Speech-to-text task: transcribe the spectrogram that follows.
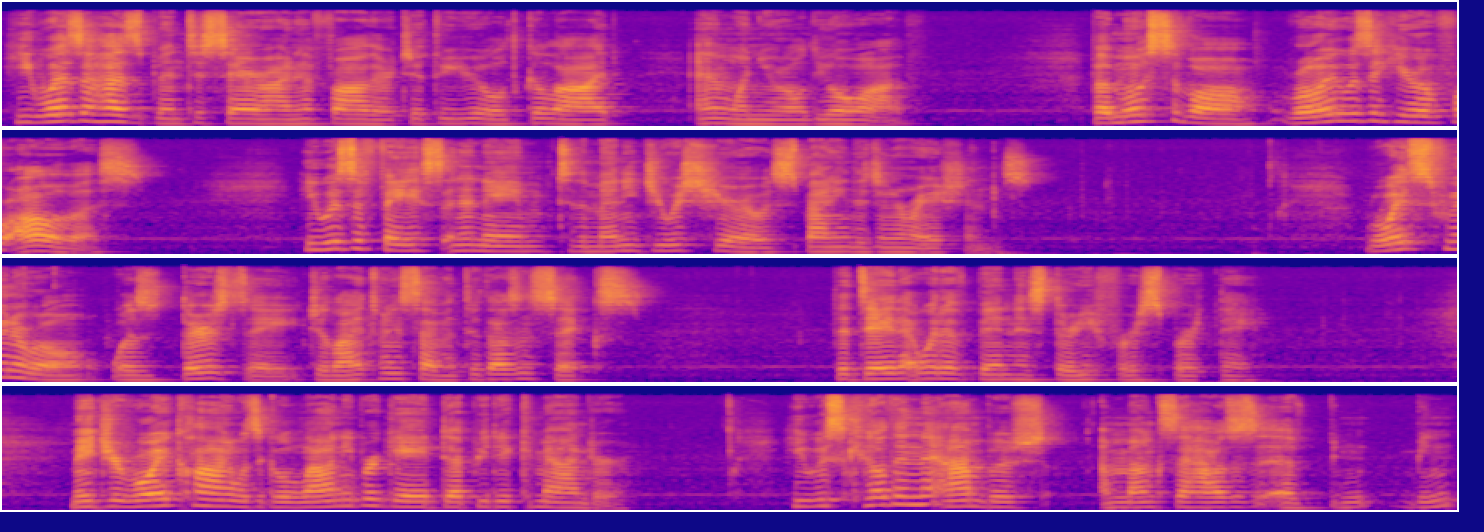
he was a husband to Sarah and a father to three year old Gilad and one year old Yoav. But most of all, Roi was a hero for all of us. He was a face and a name to the many Jewish heroes spanning the generations. Roi's funeral was Thursday, July 27, 2006, the day that would have been his 31st birthday. Major Roi Klein was a Golani Brigade deputy commander. He was killed in an ambush amongst the houses of Bint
